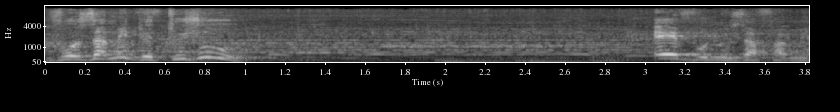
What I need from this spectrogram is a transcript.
Vos amis de toujours. Et vous nous affamez.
